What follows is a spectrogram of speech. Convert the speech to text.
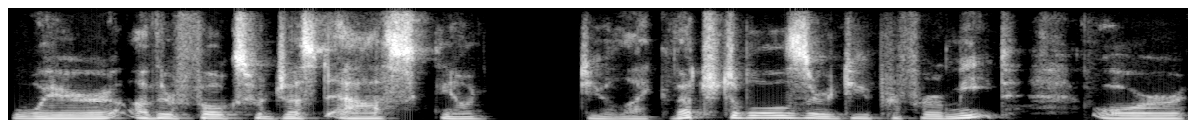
where other folks would just ask, you know, do you like vegetables or do you prefer meat? Or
